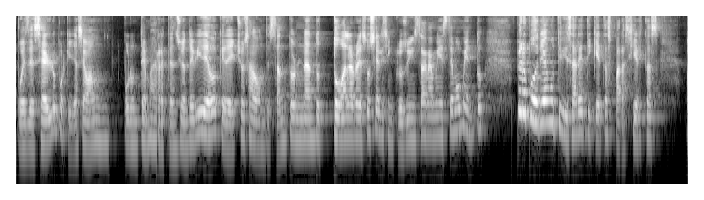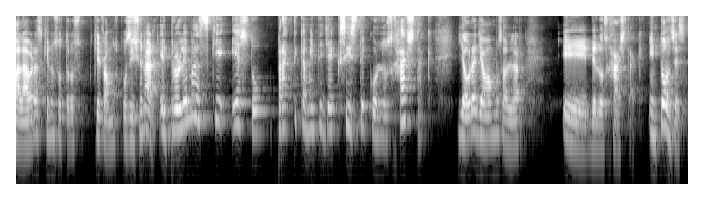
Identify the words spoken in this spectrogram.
pues de serlo porque ya se van por un tema de retención de video, que de hecho es a donde están tornando todas las redes sociales, incluso Instagram en este momento, pero podrían utilizar etiquetas para ciertas palabras que nosotros queramos posicionar. El problema es que esto prácticamente ya existe con los hashtags y ahora ya vamos a hablar eh, de los hashtags. Entonces,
